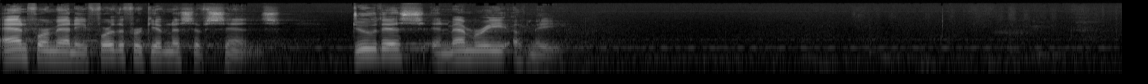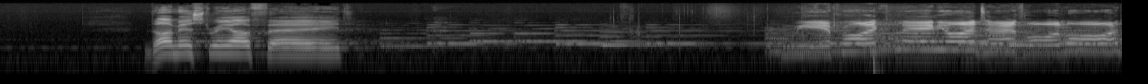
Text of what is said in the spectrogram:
and for many for the forgiveness of sins. Do this in memory of me. The mystery of faith. We proclaim your death, O Lord,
